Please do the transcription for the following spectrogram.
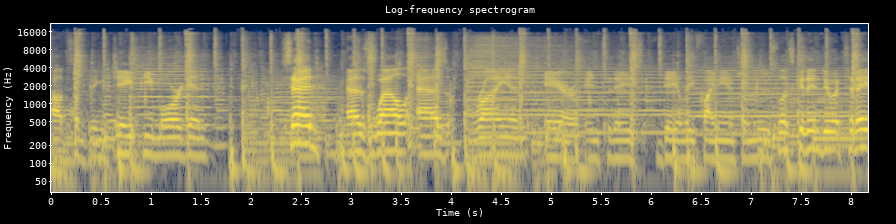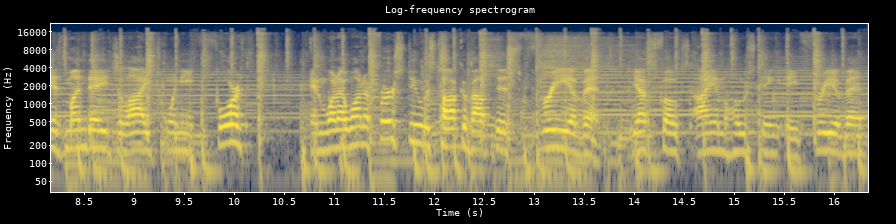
About something JP Morgan said, as well as Ryan Air in today's daily financial news. Let's get into it. Today is Monday, July 24th. And what I want to first do is talk about this free event. Yes, folks, I am hosting a free event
